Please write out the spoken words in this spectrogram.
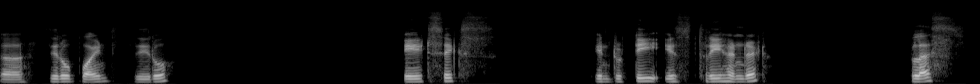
uh, 0 0.086 into t is 300 plus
